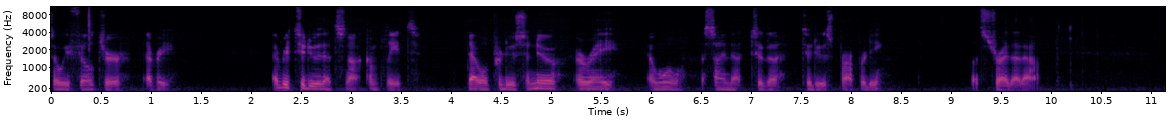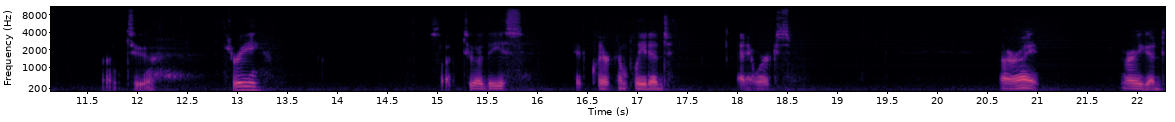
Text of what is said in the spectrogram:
so we filter every every to-do that's not complete. That will produce a new array and we'll assign that to the to-dos property. Let's try that out. One, two, three. Select two of these, hit clear completed, and it works. All right, very good.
